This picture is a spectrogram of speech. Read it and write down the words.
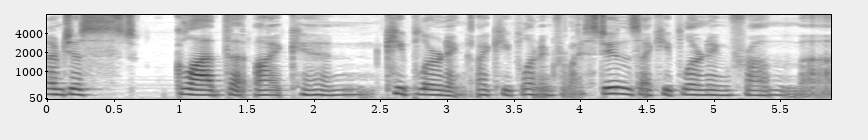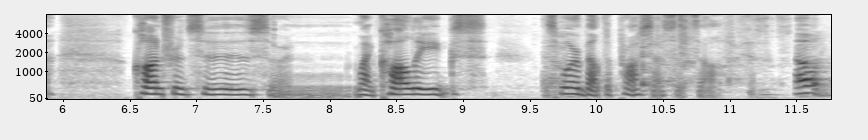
I'm just glad that I can keep learning. I keep learning from my students, I keep learning from uh, conferences and my colleagues it's more about the process itself. Oh,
